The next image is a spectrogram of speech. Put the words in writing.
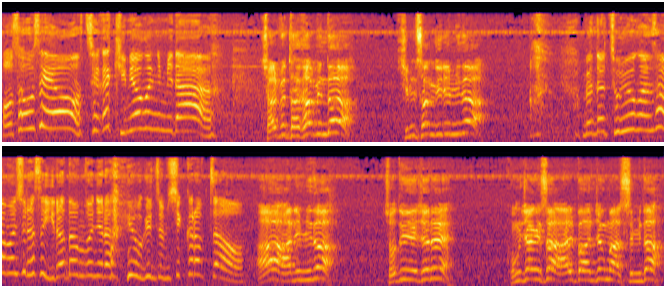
어서 오세요. 제가 김영은입니다. 잘 부탁합니다. 김성길입니다. 아, 맨날 조용한 사무실에서 일하던 분이라 여긴 좀 시끄럽죠? 아, 아닙니다. 저도 예전에 공장에서 알바한 적 많습니다.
